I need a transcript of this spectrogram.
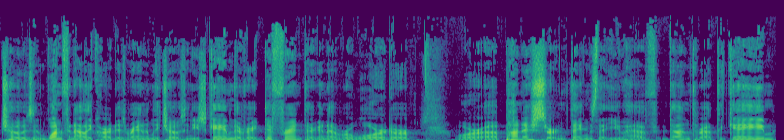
chosen. One finale card is randomly chosen each game. They're very different. They're going to reward or or uh, punish certain things that you have done throughout the game.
